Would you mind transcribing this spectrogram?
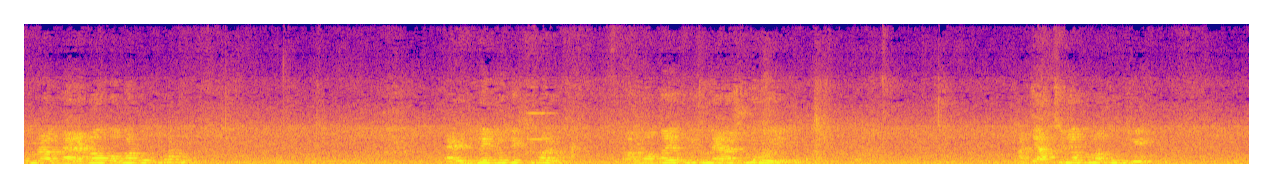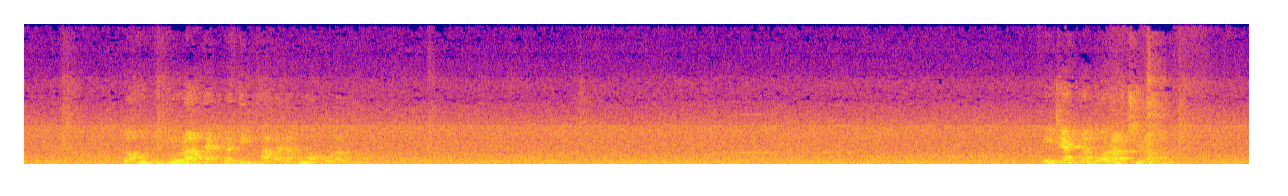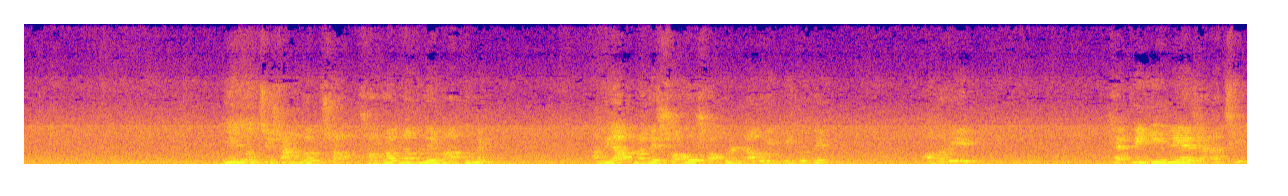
তোমরা মেলাটাও কভার করতে পারো? অ্যারেঞ্জমেন্টও দেখতে পারো? কারণ থেকে তো মেলা শুরু হয়ে যাবে। আর যাচ্ছ যখন অত দূরে, তখন দুটো রাত একটা দিন থাকাটা কোনো অপরাধ নয়। এটা একটা বলার ছিল না। দুই হচ্ছে সংবাদ সংবাদ মাধ্যমের মাধ্যমে আমি আপনাদের সহ সকল নাগরিকবৃন্দকে আমাদের হ্যাপি নিউ ইয়ার জানাচ্ছি।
